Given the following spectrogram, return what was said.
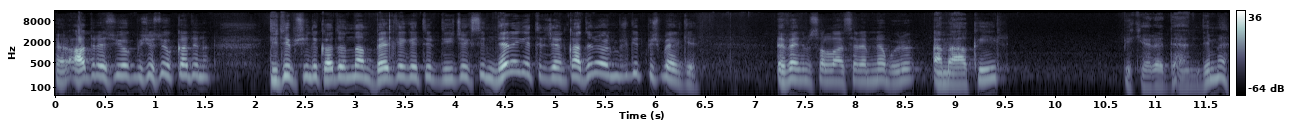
Yani adresi yok bir şeysi yok kadının. Gidip şimdi kadından belge getir diyeceksin. Nereye getireceksin? Kadın ölmüş gitmiş belki. Efendimiz sallallahu aleyhi ve sellem ne buyuruyor? Emakil. Bir kere dendi mi?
